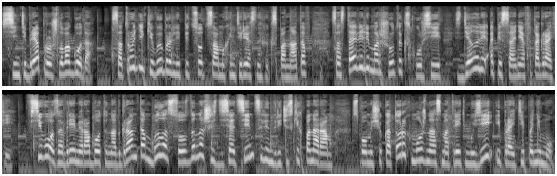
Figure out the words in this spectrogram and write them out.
с сентября прошлого года. Сотрудники выбрали 500 самых интересных экспонатов, составили маршрут экскурсии, сделали описание фотографий. Всего за время работы над грантом было создано 67 цилиндрических панорам, с помощью которых можно осмотреть музей и пройти по нему.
